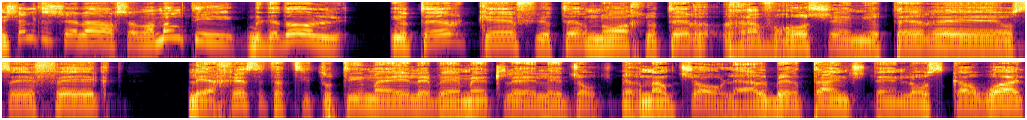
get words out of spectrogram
נשאלת השאלה עכשיו, אמרתי, בגדול, יותר כיף, יותר נוח, יותר רב רושם, יותר uh, עושה אפקט, לייחס את הציטוטים האלה באמת לג'ורג' ברנרד שואו, לאלברט איינשטיין, לאוסקר ויילד.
